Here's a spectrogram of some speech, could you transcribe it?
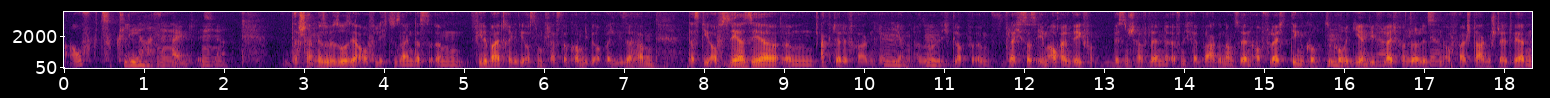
aufzuklären mhm. eigentlich. Mhm. Ja. Das scheint mir sowieso sehr auffällig zu sein, dass ähm, viele Beiträge, die aus dem Cluster kommen, die wir auch bei Lisa haben, dass die auf sehr, sehr ähm, aktuelle Fragen reagieren. Mhm. Also mhm. ich glaube, ähm, vielleicht ist das eben auch ein Weg von Wissenschaftlern in der Öffentlichkeit wahrgenommen zu werden, auch vielleicht Dinge ko zu mhm. korrigieren, die ja. vielleicht von Journalisten ja. auch falsch dargestellt werden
